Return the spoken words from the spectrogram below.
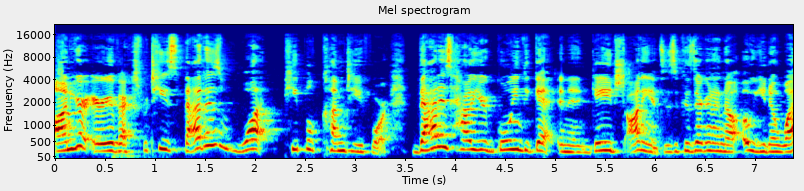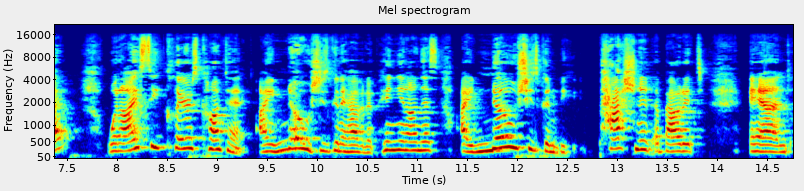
on your area of expertise. That is what people come to you for. That is how you're going to get an engaged audience is because they're going to know, oh, you know what? When I see Claire's content, I know she's going to have an opinion on this. I know she's going to be passionate about it. And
